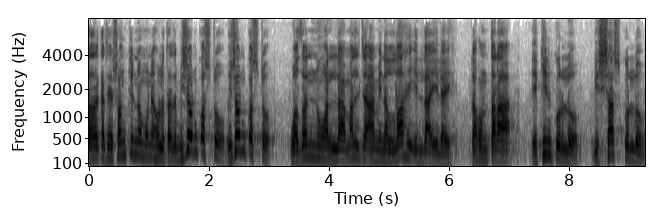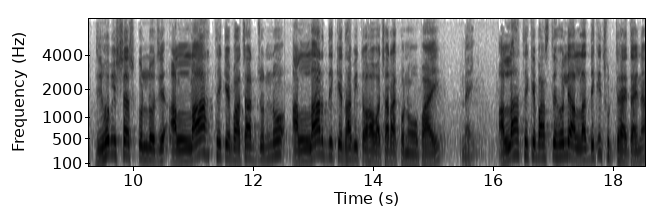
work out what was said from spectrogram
তাদের কাছে সংকীর্ণ মনে হলো, তাদের ভীষণ কষ্ট ভীষণ কষ্ট। ওয়াজান্নু আল্লাহ মালজা আমিন আল্লাহ ইল্লা ইলাই তখন তারা একিন করল, বিশ্বাস করল, দৃঢ় বিশ্বাস করল যে আল্লাহ থেকে বাঁচার জন্য আল্লাহর দিকে ধাবিত হওয়া ছাড়া কোনো উপায় নেই। আল্লাহ থেকে বাঁচতে হলে আল্লাহর দিকে ছুটতে হয়, তাই না?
